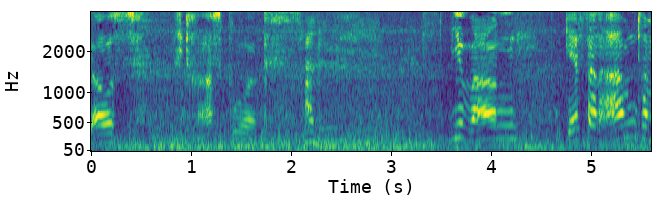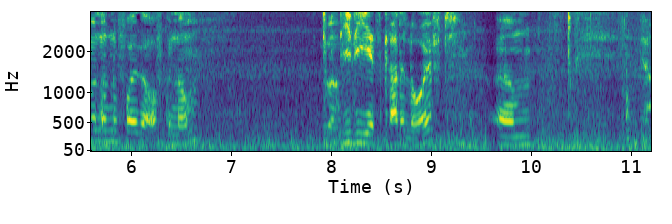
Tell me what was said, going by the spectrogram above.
aus Straßburg. Salü. Wir waren gestern Abend, haben wir noch eine Folge aufgenommen. Ja. Die, die jetzt gerade läuft. Ähm, Ja.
